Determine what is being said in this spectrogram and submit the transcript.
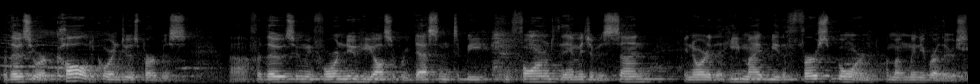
for those who are called according to his purpose. Uh, for those whom he foreknew, he also predestined to be conformed to the image of his Son, in order that he might be the firstborn among many brothers.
